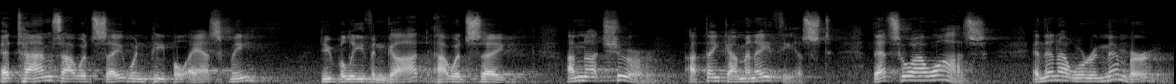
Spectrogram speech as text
At times, I would say, when people ask me, Do you believe in God? I would say, I'm not sure. I think I'm an atheist. That's who I was. And then I will remember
